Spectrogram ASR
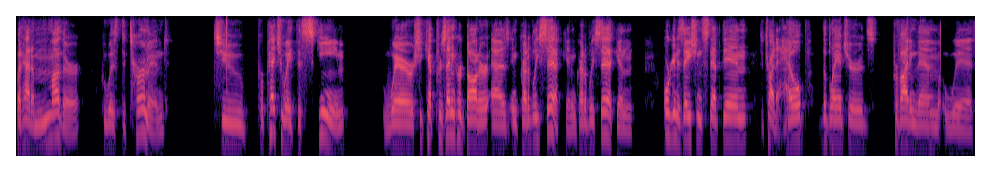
but had a mother who was determined to perpetuate this scheme where she kept presenting her daughter as incredibly sick and incredibly sick and organizations stepped in to try to help the blanchards providing them with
